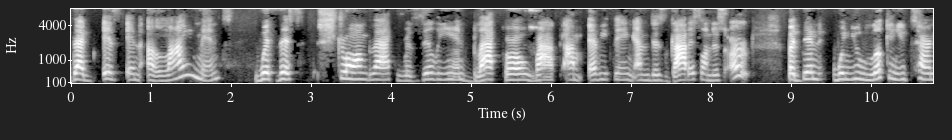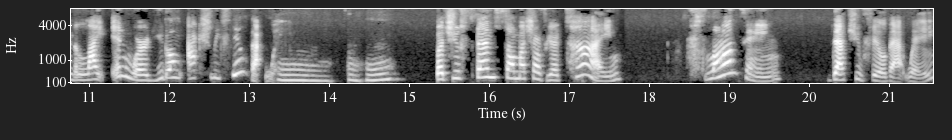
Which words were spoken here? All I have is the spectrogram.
that is in alignment with this strong black resilient black girl rock i'm everything i'm this goddess on this earth but then when you look and you turn the light inward you don't actually feel that way mm, mm-hmm. but you spend so much of your time flaunting that you feel that way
